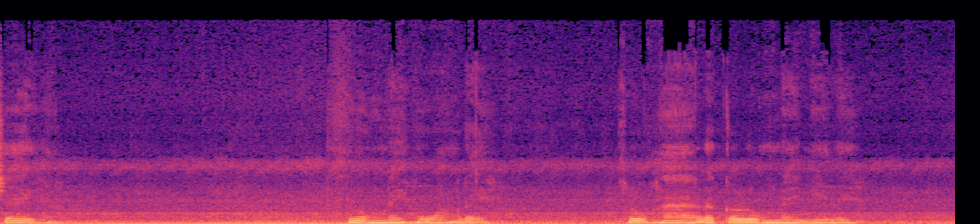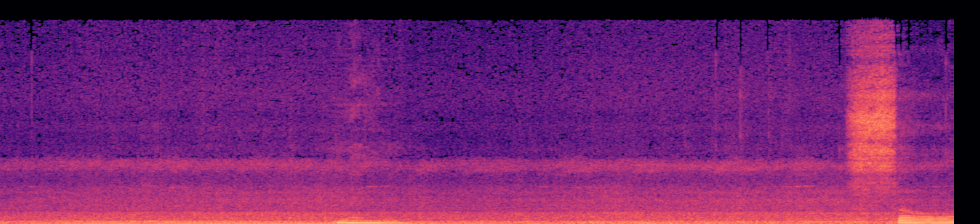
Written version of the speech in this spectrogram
ใช่ค่ะลงในห่วงเลยโซ่ห้าแล้วก็ลงในนี้เลยหนึ่งสอง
